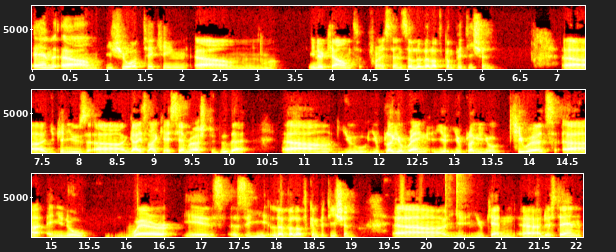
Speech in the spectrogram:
And um, if you are taking um, in account, for instance, the level of competition, uh, you can use uh, guys like SEMrush to do that. Uh, you you plug your rank, you, you plug your keywords, uh, and you know where is the level of competition. You, you, can understand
